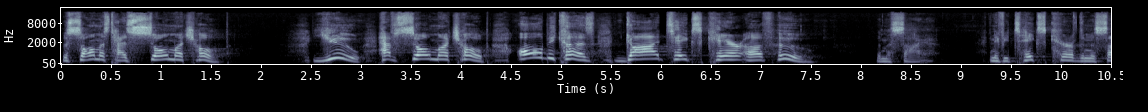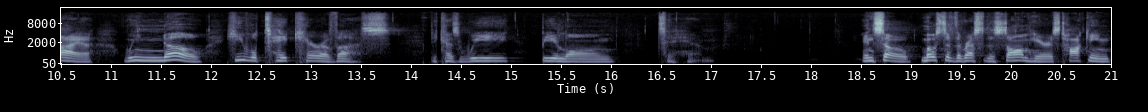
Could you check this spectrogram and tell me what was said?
The psalmist has so much hope you have so much hope, all because God takes care of who? The Messiah. And if He takes care of the Messiah, we know He will take care of us because we belong to Him. And so, most of the rest of the psalm here is talking,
